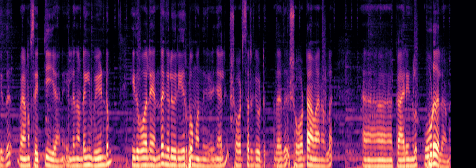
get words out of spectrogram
ഇത് വേണം സെറ്റ് ചെയ്യാൻ. ഇല്ലെന്നുണ്ടെങ്കിൽ വീണ്ടും ഇതുപോലെ എന്തെങ്കിലും ഒരു ഈർപ്പം വന്നു കഴിഞ്ഞാൽ ഷോർട്ട് സർക്യൂട്ട് അതായത് ഷോർട്ട് ആവാനുള്ള കാര്യങ്ങൾ കൂടുതലാണ്.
